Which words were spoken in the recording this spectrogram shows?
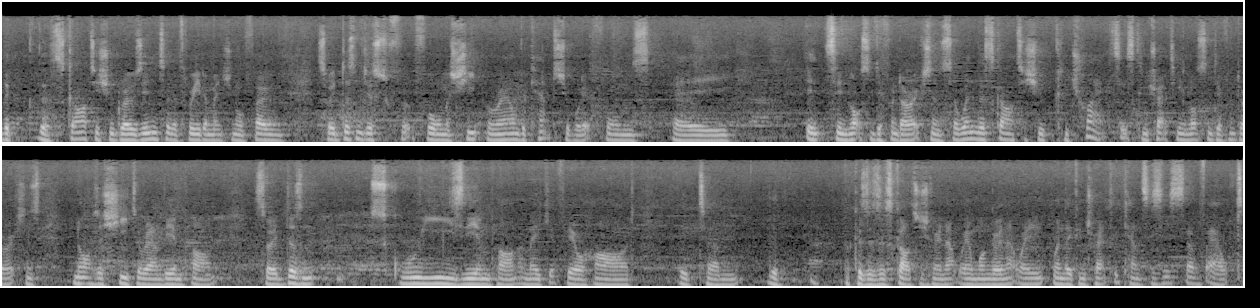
the, the scar tissue grows into the three-dimensional foam. So it doesn't just form a sheet around the capsule, it forms a it's in lots of different directions. So when the scar tissue contracts, it's contracting in lots of different directions, not as a sheet around the implant. So it doesn't squeeze the implant and make it feel hard. It, um, the, because there's a scar tissue going that way and one going that way, when they contract, it cancels itself out.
